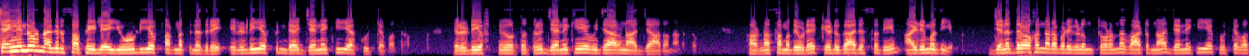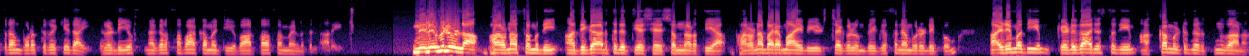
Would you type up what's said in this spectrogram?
ചെങ്ങന്നൂർ നഗരസഭയിലെ യു ഡി എഫ് ഭരണത്തിനെതിരെ എൽ ഡി എഫിന്റെ ജനകീയ കുറ്റപത്രം. എൽ ഡി എഫ് നേതൃത്വത്തിൽ ജനകീയ വിചാരണ ജാഥ നടത്തും. ഭരണസമിതിയുടെ കെടുകാര്യസ്ഥതയും അഴിമതിയും ജനദ്രോഹ നടപടികളും തുറന്നു കാട്ടുന്ന ജനകീയ കുറ്റപത്രം പുറത്തിറക്കിയതായി എൽ ഡി എഫ് നഗരസഭാ കമ്മിറ്റി വാർത്താ സമ്മേളനത്തിൽ അറിയിച്ചു. നിലവിലുള്ള ഭരണസമിതി അധികാരത്തിലെത്തിയ ശേഷം നടത്തിയ ഭരണപരമായ വീഴ്ചകളും വികസന മുരടിപ്പും അഴിമതിയും കെടുകാര്യസ്ഥതയും അക്കമിട്ട് നിർത്തുന്നതാണ്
